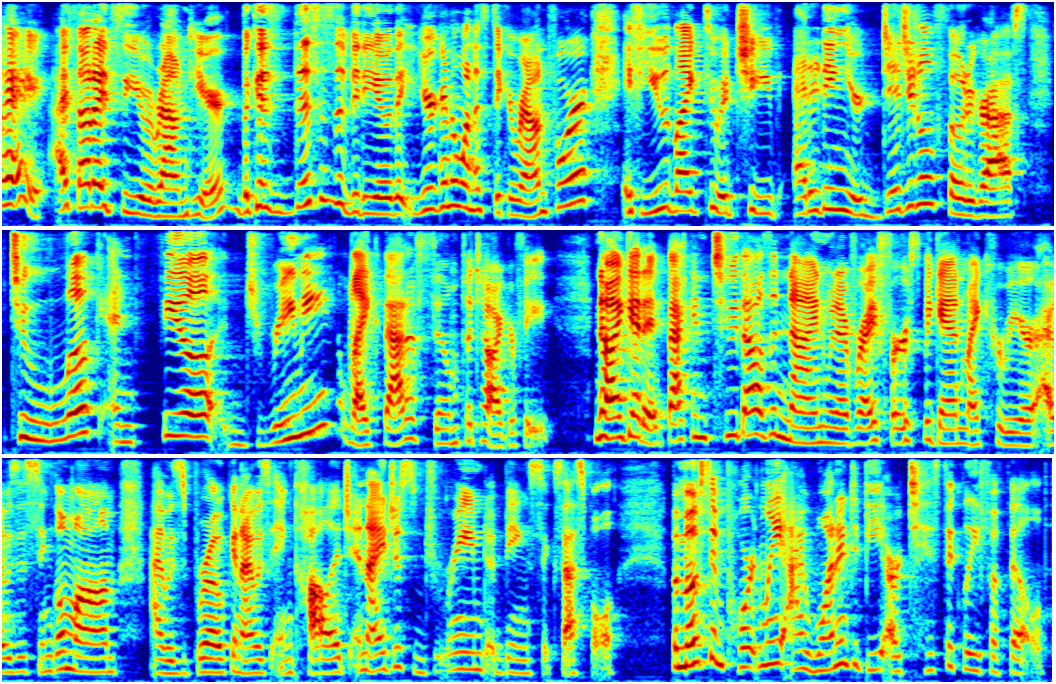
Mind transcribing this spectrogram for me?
hey, I thought I'd see you around here because this is a video that you're gonna wanna stick around for if you'd like to achieve editing your digital photographs to look and feel dreamy like that of film photography. Now, I get it. Back in 2009, whenever I first began my career, I was a single mom, I was broke, and I was in college, and I just dreamed of being successful. But most importantly, I wanted to be artistically fulfilled.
